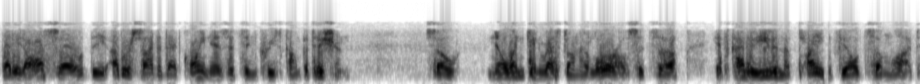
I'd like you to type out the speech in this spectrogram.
But it also, the other side of that coin is it's increased competition. So no one can rest on their laurels. It's uh, it's kind of even the playing field somewhat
